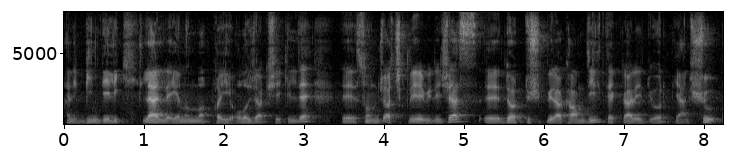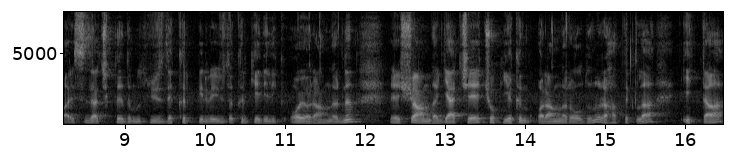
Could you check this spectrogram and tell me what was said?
hani bindeliklerle yanılma payı olacak şekilde e, sonucu açıklayabileceğiz. E, 4 düşük bir rakam değil tekrar ediyorum. Yani şu size açıkladığımız %41 ve %47'lik oy oranlarının e, şu anda gerçeğe çok yakın oranlar olduğunu rahatlıkla iddia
